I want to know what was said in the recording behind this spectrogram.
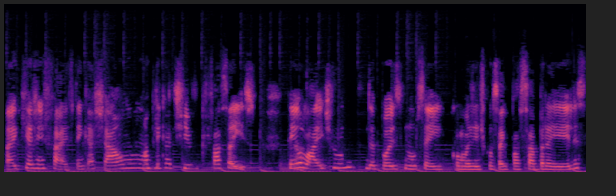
Aí o que a gente faz? Tem que achar um aplicativo que faça isso. Tem o Lightroom, depois não sei como a gente consegue passar para eles.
